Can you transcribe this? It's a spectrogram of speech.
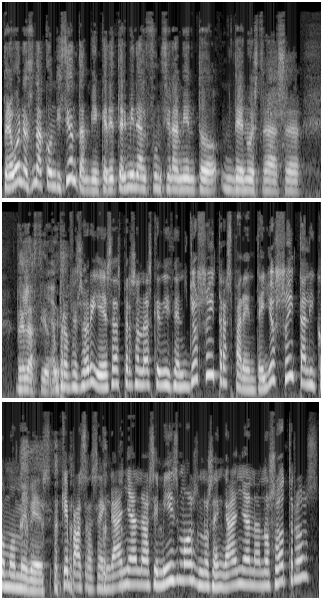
Pero bueno, es una condición también que determina el funcionamiento de nuestras eh, relaciones. Profesor, y esas personas que dicen, yo soy transparente, yo soy tal y como me ves, ¿qué pasa? ¿Se engañan a sí mismos? ¿Nos engañan a nosotros?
